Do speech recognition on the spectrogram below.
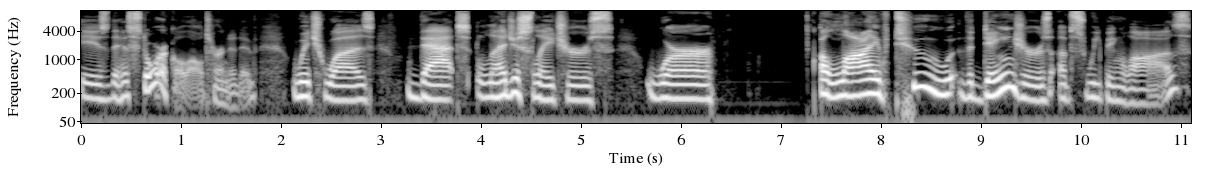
is the historical alternative, which was that legislatures were alive to the dangers of sweeping laws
